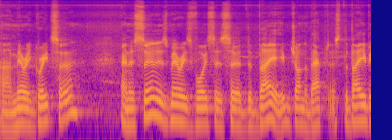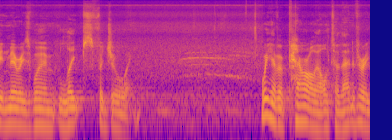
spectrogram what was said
uh, Mary greets her. And as soon as Mary's voice is heard, the babe, John the Baptist, the babe in Mary's womb leaps for joy. We have a parallel to that, a very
